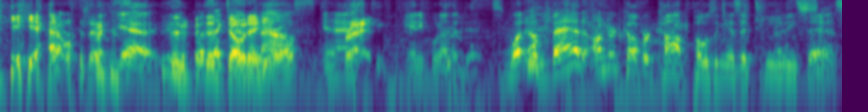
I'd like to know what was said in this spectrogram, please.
yeah. with a- Yeah, The- with, the like Dota the hero. mouse and, Right. ki- and he put on the dick. What a bad undercover cop posing as a teen Ready, says.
